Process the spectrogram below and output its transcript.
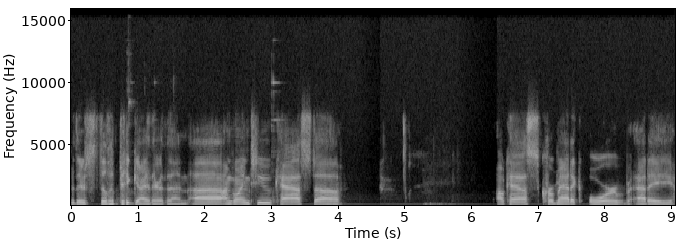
there's still a big guy there. Then uh, I'm going to cast. Uh, I'll cast chromatic orb at a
